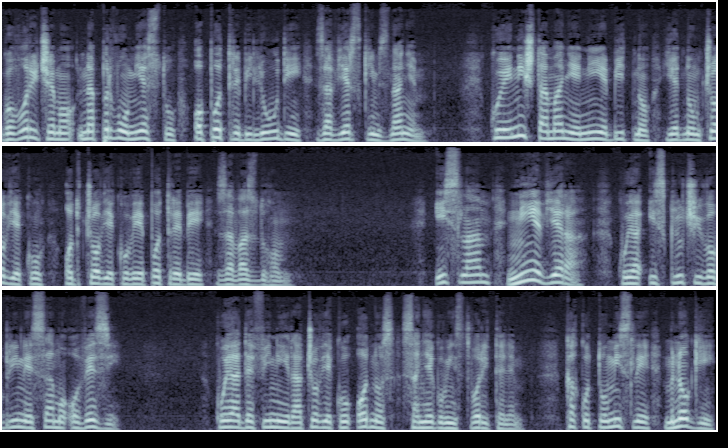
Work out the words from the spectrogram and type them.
Govorit ćemo na prvom mjestu o potrebi ljudi za vjerskim znanjem, koje ništa manje nije bitno jednom čovjeku od čovjekove potrebe za vazduhom. Islam nije vjera koja isključivo brine samo o vezi, koja definira čovjekov odnos sa njegovim stvoriteljem, kako to misle mnogi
